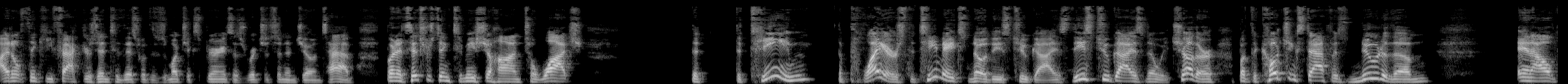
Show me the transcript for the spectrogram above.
I don't think he factors into this with as much experience as Richardson and Jones have. But it's interesting to me, Shehan, to watch the the team, the players, the teammates know these two guys. These two guys know each other, but the coaching staff is new to them and I'll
